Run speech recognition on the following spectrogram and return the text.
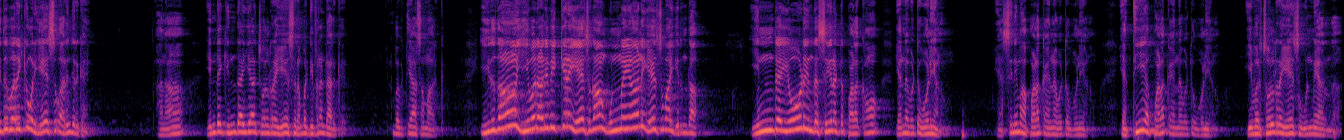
இதுவரைக்கும் ஒரு இயேசுவை அறிஞ்சிருக்கேன். ஆனால் இன்றைக்கு இந்த ஐயா சொல்கிற இயேசு ரொம்ப டிஃப்ரெண்ட்டாக இருக்குது ரொம்ப வித்தியாசமாக இருக்குது இதுதான் இவர் அறிவிக்கிற இயேசு தான் உண்மையான இயேசுவாக இருந்தா. இன்றையோடு இந்த சிகரெட்டு பழக்கம் என்னை விட்டு ஒழியணும். என் சினிமா பழக்கம் என்னை விட்டு ஒழியணும். என் தீய பழக்கம் என்னை விட்டு ஒழியணும். இவர் சொல்கிற இயேசு உண்மையாக இருந்தால்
